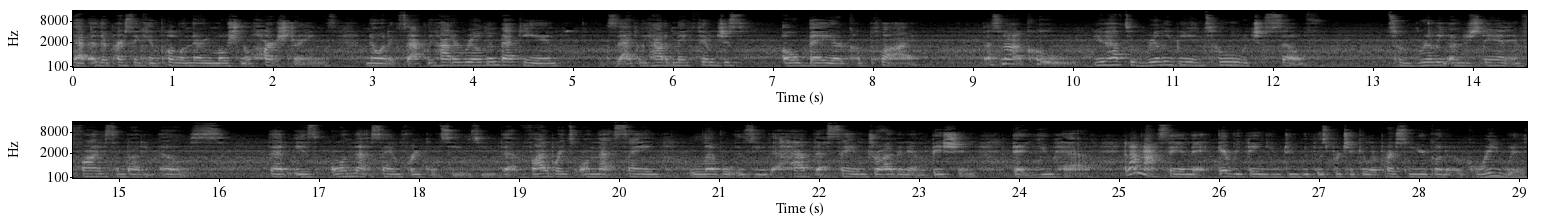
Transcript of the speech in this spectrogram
That other person can pull on their emotional heartstrings, knowing exactly how to reel them back in, exactly how to make them just obey or comply. That's not cool. You have to really be in tune with yourself to really understand and find somebody else that is on that same frequency as you, that vibrates on that same level as you, that have that same drive and ambition that you have. And I'm not saying that everything you do with this particular person you're going to agree with,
